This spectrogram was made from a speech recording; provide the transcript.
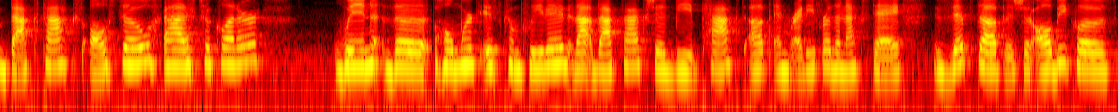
Backpacks also add to clutter. When the homework is completed, that backpack should be packed up and ready for the next day, zipped up. It should all be closed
